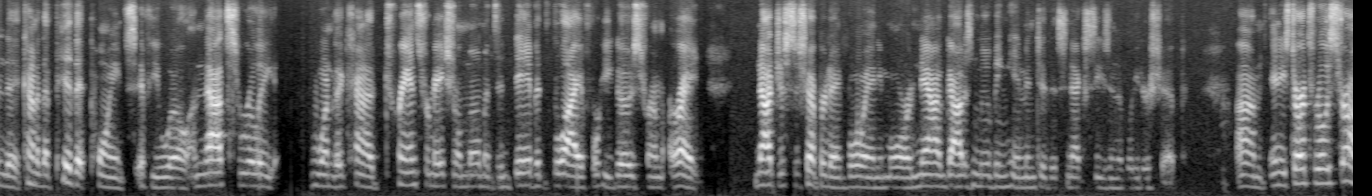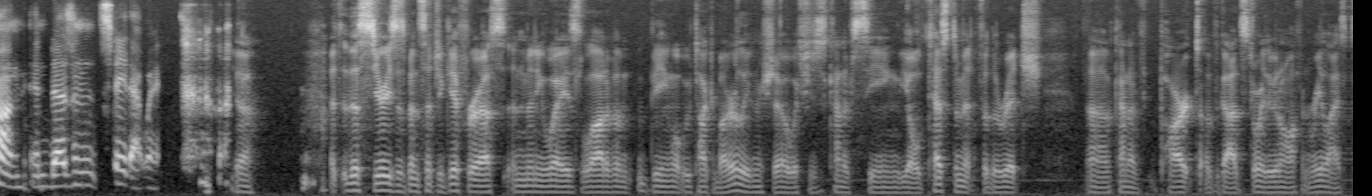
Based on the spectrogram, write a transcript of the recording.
and the kind of the pivot points, if you will. And that's really one of the kind of transformational moments in David's life where he goes from, all right, not just a shepherd boy anymore. Now God is moving him into this next season of leadership. Um, and he starts really strong and doesn't stay that way. yeah. This series has been such a gift for us in many ways. A lot of them being what we talked about earlier in the show, which is kind of seeing the Old Testament for the rich, uh, kind of part of God's story that we don't often realize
